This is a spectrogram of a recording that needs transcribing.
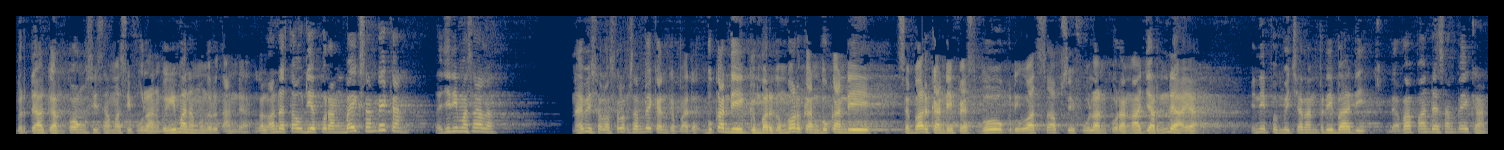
berdagang kongsi sama si fulan. Bagaimana menurut Anda? Kalau Anda tahu dia kurang baik, sampaikan. Tidak jadi masalah. Nabi SAW sampaikan kepada, bukan digembar-gemborkan, bukan disebarkan di Facebook, di WhatsApp, si fulan kurang ajar. Tidak ya. Ini pembicaraan pribadi. Tidak apa-apa Anda sampaikan.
